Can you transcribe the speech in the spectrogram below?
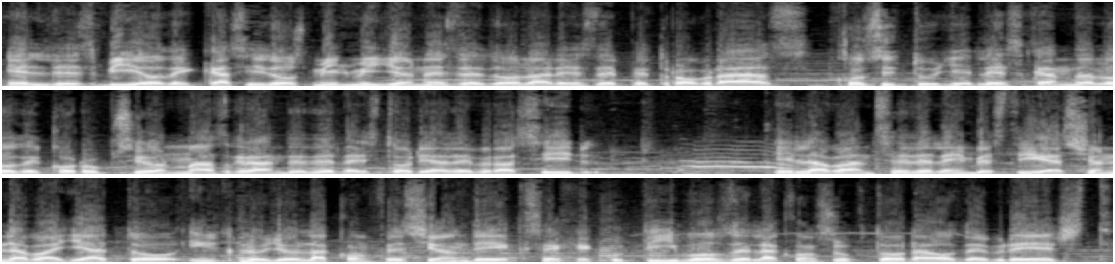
El desvío de casi 2 mil millones de dólares de Petrobras constituye el escándalo de corrupción más grande de la historia de Brasil. El avance de la investigación Lavallato incluyó la confesión de ex ejecutivos de la constructora Odebrecht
